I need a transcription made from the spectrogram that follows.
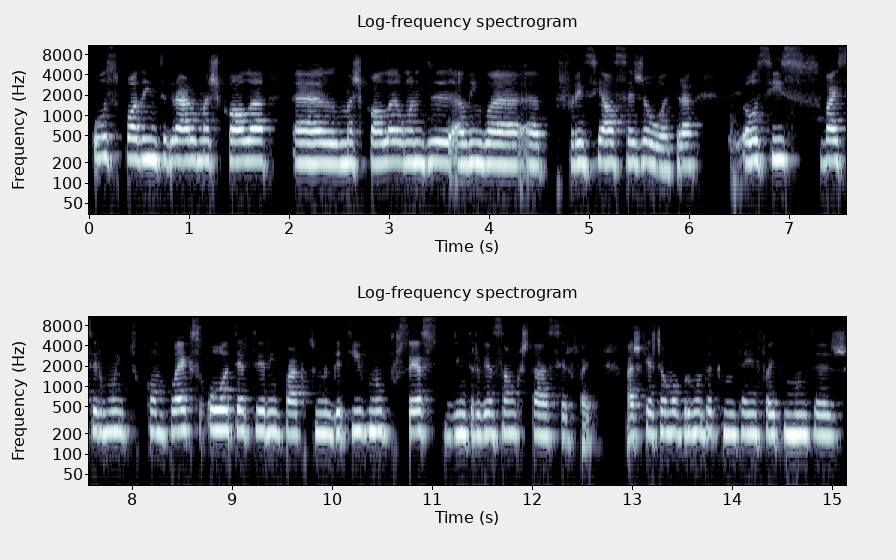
ou se podem integrar uma escola, uh, uma escola onde a língua uh, preferencial seja outra, ou se isso vai ser muito complexo ou até ter impacto negativo no processo de intervenção que está a ser feito. Acho que esta é uma pergunta que me têm feito muitas,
